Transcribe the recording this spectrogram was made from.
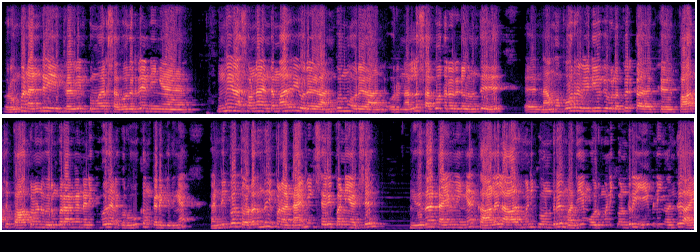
ரொம்ப நன்றி பிரவீன்குமார் சகோதரரே. நீங்க உண்மையை நான் சொன்ன இந்த மாதிரி ஒரு அன்பும் ஒரு ஒரு நல்ல சகோதரர்கள் வந்து நம்ம போடுற வீடியோக்கு இவ்வளவு பேர் க- க- பார்த்து பார்க்கணும்னு விரும்புறாங்கன்னு நினைக்கும் போது எனக்கு ஒரு ஊக்கம் கிடைக்குதுங்க. கண்டிப்பா தொடர்ந்து இப்ப நான் டைமிங் சரி பண்ணியாச்சு. இதுதான் டைமிங்க காலையில ஆறு மணிக்கு ஒன்று மதியம் ஒரு மணிக்கு ஒன்று ஈவினிங் வந்து ஐ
